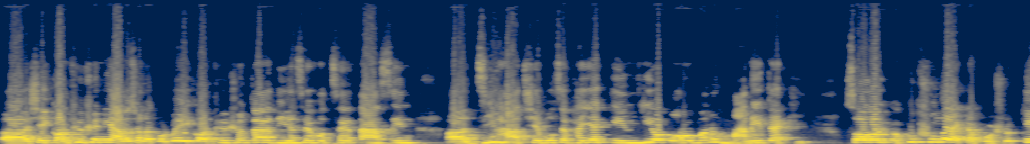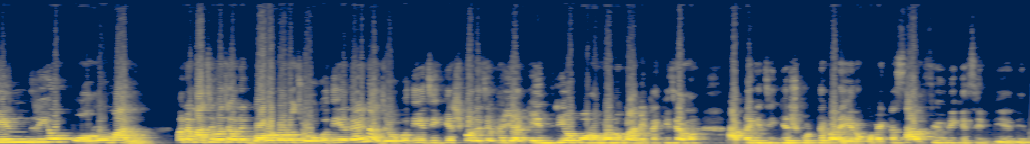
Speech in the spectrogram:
আহ, সেই কনফিউশন নিয়ে আলোচনা করব। এই কনফিউশনটা দিয়েছে হচ্ছে জিহাদ। সে বলছে ভাইয়া কেন্দ্রীয় পরমাণু মানেটা কি? সো খুব সুন্দর একটা প্রশ্ন। কেন্দ্রীয় পরমাণু মানে মাঝে মাঝে অনেক বড় বড় যৌগ দিয়ে দেয় না? যৌগ দিয়ে জিজ্ঞেস করে যে, ভাইয়া, কেন্দ্রীয় পরমাণু মানেটা কি? যেমন আপনাকে জিজ্ঞেস করতে পারে, এরকম একটা সালফিউরিক অ্যাসিড দিয়ে দিল।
